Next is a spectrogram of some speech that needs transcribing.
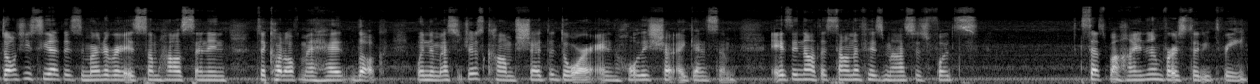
Don't you see that this murderer is somehow sending to cut off my head? Look, when the messengers come, shut the door and hold it shut against them. Is it not the sound of his master's footsteps steps behind him? Verse 33.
